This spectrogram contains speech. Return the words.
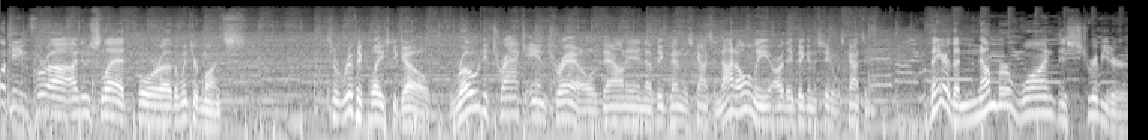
Looking for a new sled for uh, the winter months, terrific place to go. Road, track, and trail down in uh, Big Bend, Wisconsin. Not only are they big in the state of Wisconsin, they are the number one distributor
